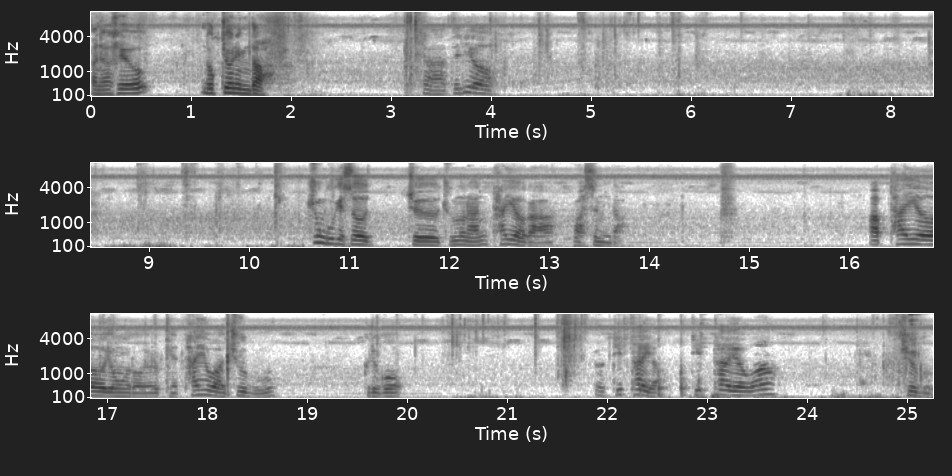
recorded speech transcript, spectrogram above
안녕하세요. 녹존입니다. 자, 드디어 중국에서 저 주문한 타이어가 왔습니다. 앞 타이어용으로 이렇게 타이어와 주부 그리고 요 뒷타이어, 뒷타이어와 주부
